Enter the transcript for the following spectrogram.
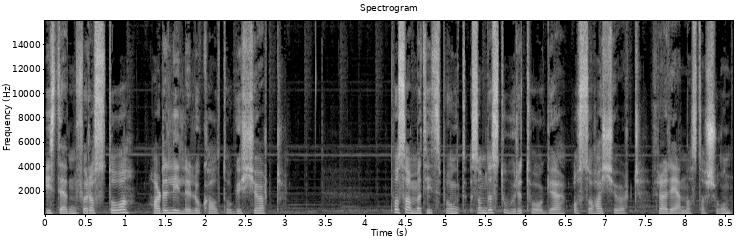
Istedenfor å stå har det lille lokaltoget kjørt. På samme tidspunkt som det store toget også har kjørt fra Rena stasjon.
